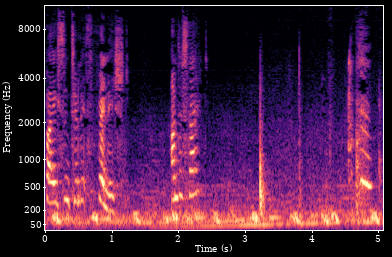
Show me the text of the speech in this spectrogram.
face until it's finished. Understand?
